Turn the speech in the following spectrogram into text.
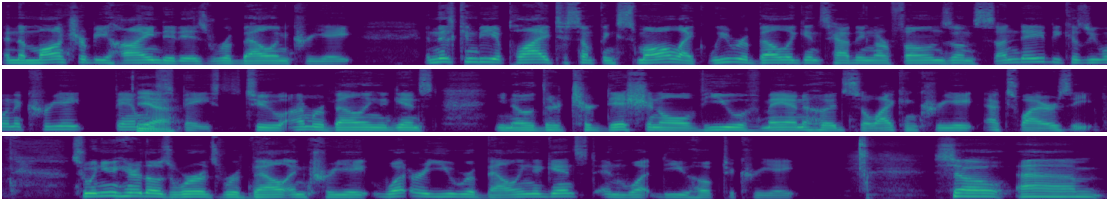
And the mantra behind it is rebel and create. And this can be applied to something small, like we rebel against having our phones on Sunday because we want to create family yeah. space. To I'm rebelling against, you know, the traditional view of manhood so I can create X, Y, or Z. So when you hear those words rebel and create, what are you rebelling against and what do you hope to create? So um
